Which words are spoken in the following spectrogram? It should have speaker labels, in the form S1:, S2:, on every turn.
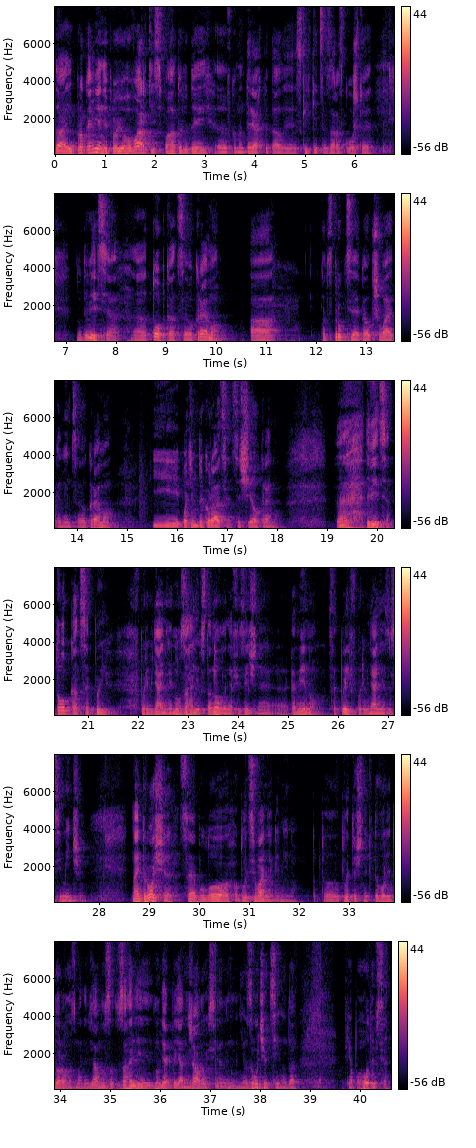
S1: Да, і про камін, і про його вартість. Багато людей е, в коментарях питали, скільки це зараз коштує. Ну, дивіться, е, топка це окремо, а конструкція, яка обшиває камін, це окремо. І потім декорація це ще окремо. Е, Дивіться, топка це пиль в порівнянні, ну, взагалі, встановлення фізичне каміну це пиль в порівнянні з усім іншим. Найдорожче це було облицювання каміну. Тобто плиточник доволі дорого з мене взяв. Ну, взагалі, ну, якби я не жалуюся, він мені озвучив ціну. Да? От я погодився.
